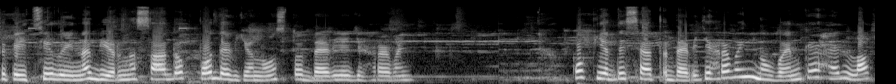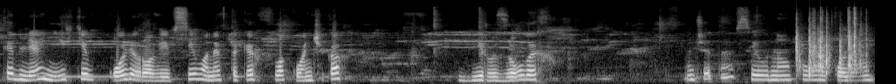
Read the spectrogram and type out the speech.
Такий цілий набір насадок по 99 гривень. По 59 гривень новинки гель-лаки для нігтів кольорові. Всі вони в таких флакончиках бірозових. Бачите, всі однакового кольору.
